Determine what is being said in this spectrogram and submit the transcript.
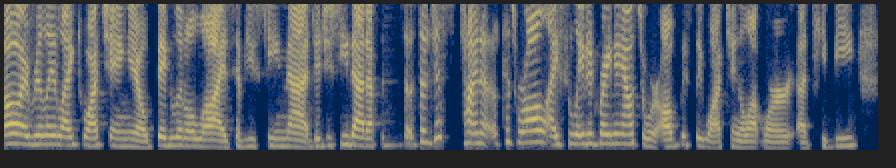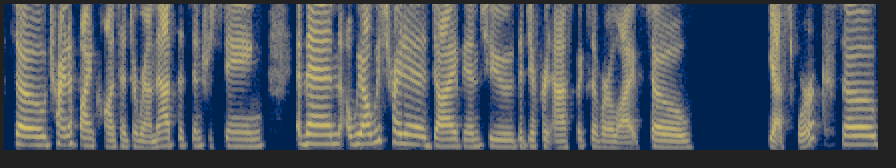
oh, I really liked watching you know Big Little Lies. Have you seen that? Did you see that episode? So just trying to because we're all isolated right now, so we're obviously watching a lot more uh, TV. So trying to find content around that that's interesting, and then we always try to dive into the different aspects of our lives. So yes work so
